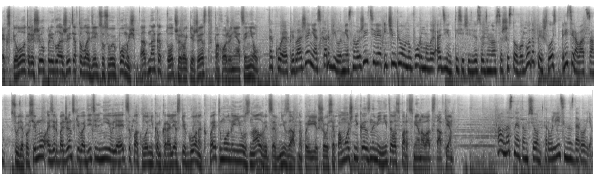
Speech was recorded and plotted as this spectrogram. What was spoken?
Экс-пилот решил предложить автовладельцу свою помощь, однако тот широкий жест, похоже, не оценил. Такое предложение оскорбило местного жителя, и чемпиону Формулы-1 1996 года пришлось ретироваться. Судя по всему, азербайджанский водитель не является поклонником королевских гонок, поэтому он и не узнал в лице внезапно появившегося появившегося помощника знаменитого спортсмена в отставке. А у нас на этом все. Рулите на здоровье.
